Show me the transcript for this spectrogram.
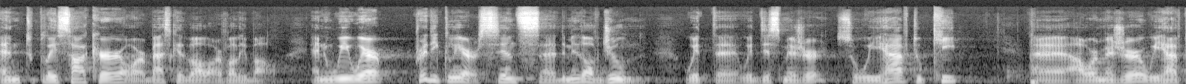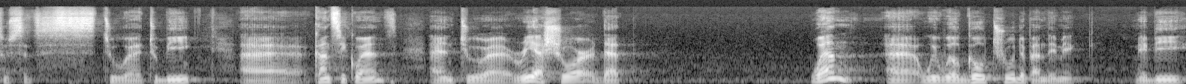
and to play soccer or basketball or volleyball. And we were pretty clear since uh, the middle of June with, uh, with this measure. So we have to keep uh, our measure. We have to, to, uh, to be uh, consequent and to uh, reassure that when we will go through the pandemic, maybe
